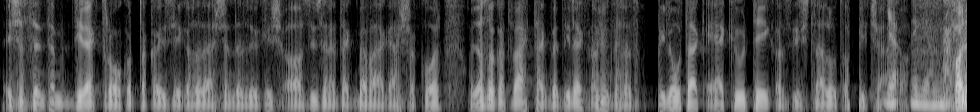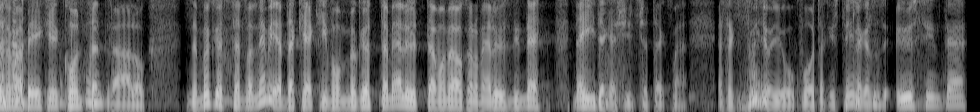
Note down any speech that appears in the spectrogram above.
és ezt szerintem direkt trollkodtak a izék, az adásrendezők is az üzenetek bevágásakor, hogy azokat vágták be direkt, amiután a pilóták elküldték az istálót a picsába. Ja, igen. Hagyjatok már békén, koncentrálok. De mögötted van, nem érdekel ki van mögöttem, előttem, ha meg akarom előzni, ne, ne idegesítsetek már. Ezek nagyon jók voltak, és tényleg ez az őszinte,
